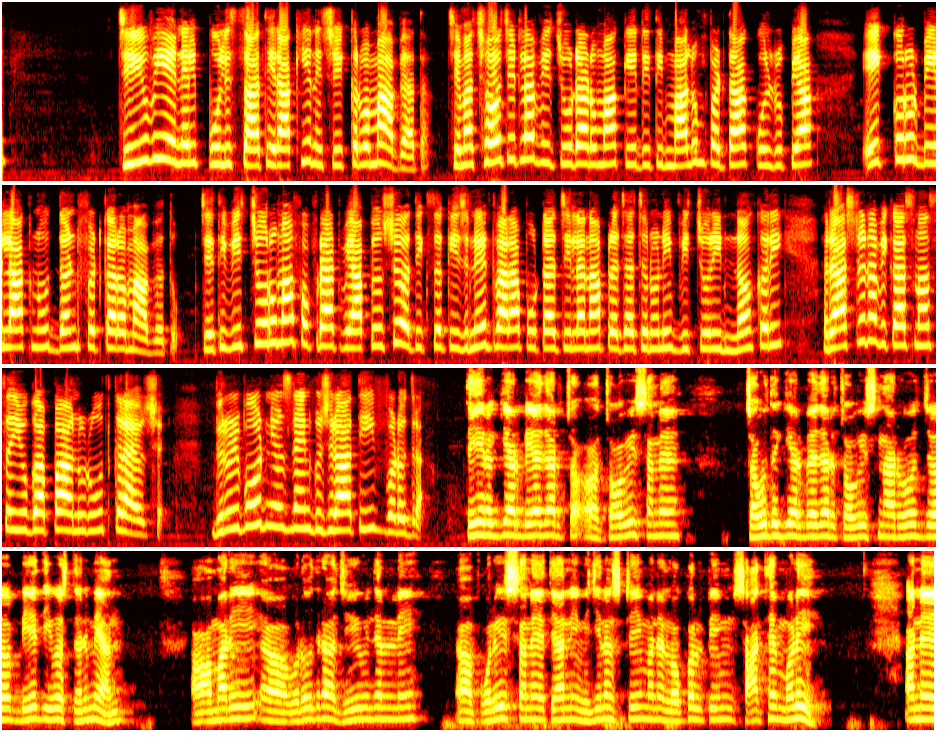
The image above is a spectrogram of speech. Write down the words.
જીયુવીએનએલ પોલીસ સાથે રાખી અને ચેક કરવામાં આવ્યા હતા, જેમાં છ જેટલા વીજ જોડાણોમાં કેદીથી માલુમ પડતા કુલ રૂપિયા એક કરોડ બે લાખનો દંડ ફટકારવામાં આવ્યો હતો. જેથી વીજચોરોમાં ફફડાટ વ્યાપ્યો છે. અધિક્ષક ઇજનેર દ્વારા પોટા જિલ્લાના પ્રજાજનોની વીજચોરી ન કરી રાષ્ટ્રના વિકાસમાં સહયોગ આપવા અનુરોધ કરાયો છે. Bureau report, news nine Gujarati, Vadodara. તેર અગિયાર બે હજાર ચોવીસ અને ચૌદ અગિયાર બે હજાર ચોવીસના રોજ બે દિવસ દરમિયાન અમારી વડોદરા જીવવિંદલની પોલીસ અને ત્યાંની વિજિલન્સ ટીમ અને લોકલ ટીમ સાથે મળી અને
